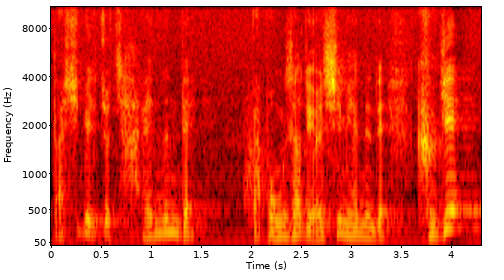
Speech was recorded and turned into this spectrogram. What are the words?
나 11조 잘했는데, 나 봉사도 열심히 했는데, 그게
